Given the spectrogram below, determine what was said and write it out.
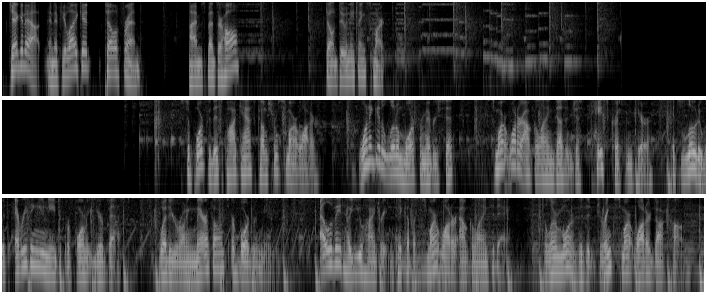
Check it out, and if you like it, tell a friend. I'm Spencer Hall. Don't do anything smart. Support for this podcast comes from Smartwater. Want to get a little more from every sip? Smartwater Alkaline doesn't just taste crisp and pure, it's loaded with everything you need to perform at your best, whether you're running marathons or boardroom meetings. Elevate how you hydrate and pick up a Smartwater Alkaline today. To learn more, visit drinksmartwater.com.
